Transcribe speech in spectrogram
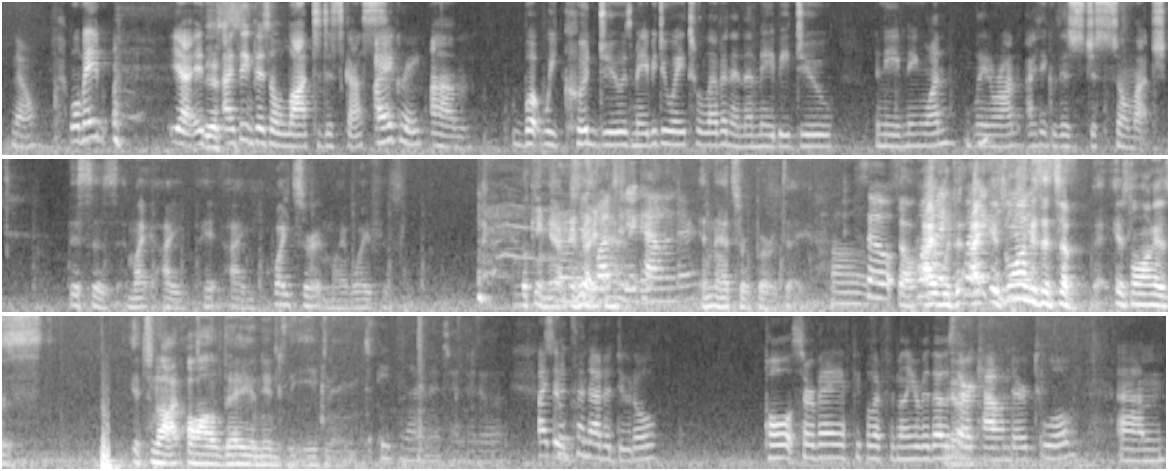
No. Well, maybe, yeah, it, Yes. I think there's a lot to discuss. I agree. Um, what we could do is maybe do eight to eleven and then maybe do an evening one mm-hmm. later on. I think there's just so much. This is, my, I, I'm quite certain my wife is looking at me right watching your now. calendar. And that's her birthday. Oh. So. So what I would, what I- could as do long as is- it's a, as long as it's not all day and into the evening. Eight, nine, and ten, I know. I could send out a doodle poll survey if people are familiar with those. They're a Yeah. calendar tool um,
